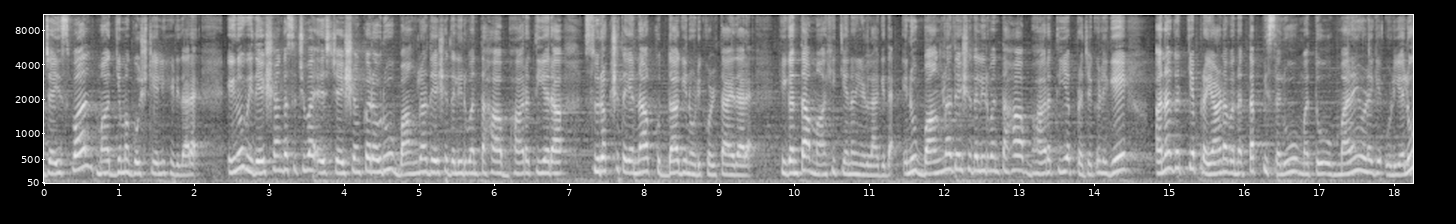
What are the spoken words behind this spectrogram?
ಜೈಸ್ವಾಲ್ ಮಾಧ್ಯಮ ಗೋಷ್ಠಿಯಲ್ಲಿ ಹೇಳಿದ್ದಾರೆ. ಇನ್ನು ವಿದೇಶಾಂಗ ಸಚಿವ ಎಸ್ ಜೈಶಂಕರ್ ಅವರು ಬಾಂಗ್ಲಾದೇಶದಲ್ಲಿರುವಂತಹ ಭಾರತೀಯರ ಸುರಕ್ಷತೆಯನ್ನ ಖುದ್ದಾಗಿ ನೋಡಿಕೊಳ್ತಾ ಇದ್ದಾರೆ. ಹೀಗಂತ ಮಾಹಿತಿಯನ್ನು ನೀಡಲಾಗಿದೆ. ಇನ್ನು ಬಾಂಗ್ಲಾದೇಶದಲ್ಲಿರುವಂತಹ ಭಾರತೀಯ ಪ್ರಜೆಗಳಿಗೆ ಅನಗತ್ಯ ಪ್ರಯಾಣವನ್ನು ತಪ್ಪಿಸಲು ಮತ್ತು ಮನೆಯೊಳಗೆ ಉಳಿಯಲು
